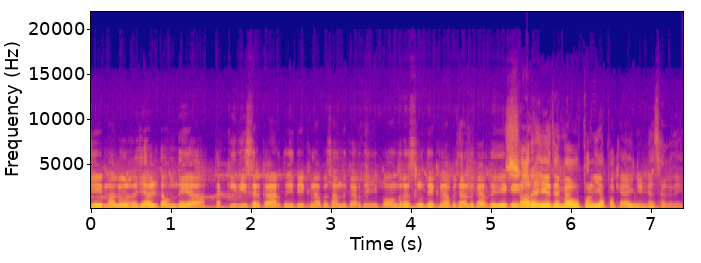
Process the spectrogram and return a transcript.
ਜੇ ਮੰਨ ਲਓ ਰਿਜ਼ਲਟ ਆਉਂਦੇ ਆ ਤਾਂ ਕਿਹਦੀ ਸਰਕਾਰ ਤੁਸੀਂ ਦੇਖਣਾ ਪਸੰਦ ਕਰਦੇ ਜੇ? ਕਾਂਗਰਸ ਨੂੰ ਦੇਖਣਾ ਪਸੰਦ ਕਰਦੇ ਜੇ ਕਿ? ਸਾਰੇ ਇਹ ਤੇ ਮੈਂ ਓਪਨਲੀ ਆਪਾਂ ਕਹਿ ਹੀ ਨਹੀਂ ਨਾ ਸਕਦੇ।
